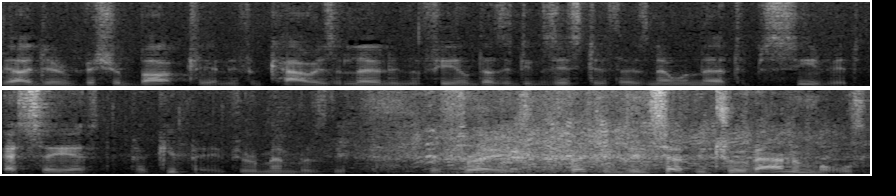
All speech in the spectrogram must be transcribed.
the idea of Bishop Berkeley. And if a cow is alone in the field, does it exist if there's no one there to perceive it? Esse est percipi, if you remember the, the phrase. The question it's certainly true of animals.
